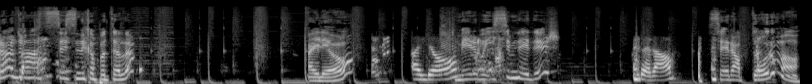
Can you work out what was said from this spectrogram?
Radyonun sesini kapatalım. Alo. Alo. Merhaba isim nedir? Serap. Serap doğru mu?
